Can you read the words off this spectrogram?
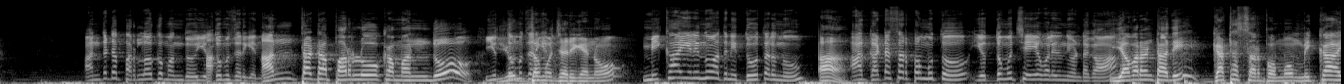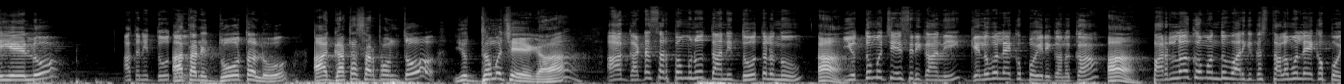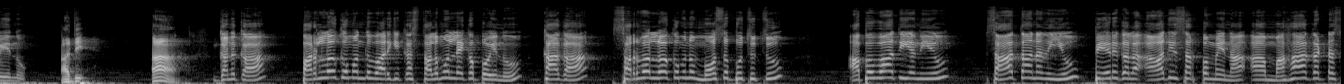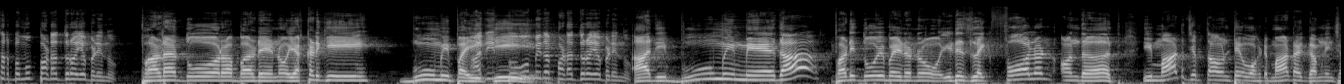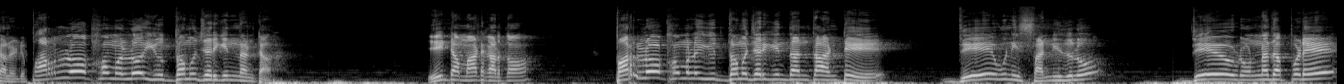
అంతటా పరలోకమందు యుద్ధము జరిగింది అంతట పరలోకమందు యుద్ధము యుద్ధము జరిగెను. మికాయిలను అతని దూతలను ఆ, ఘట సర్పముతో యుద్ధము చేయవలెని ఉండగా ఎవరంట అది? ఘట సర్పము మికాయేలు అతని దూత అతని దూతలు ఆ ఘట సర్పంతో యుద్ధము చేయగా ఆ ఘట సర్పమును దాని దూతలను యుద్ధము చేసిరి గాని గెలవలేకపోయిరి గనుక పరలోకమందు వారికి స్థలము లేకపోయిను. అది. ఆ, గనుక పరలోకమందు వారికి స్థలము లేకపోయిను కాగా సర్వలోకమును మోసపుచ్చుచు అపవాది అనియు సాతాననియు పేరు గల ఆది సర్పమైన ఆ మహాఘట్ట సర్పము పడద్రోయబడెను. పడదూరబడేను ఎక్కడికి? భూమిపైకి. భూమి మీద పడద్రోయబడెను అది భూమి మీద పడి దోయబడను it is like fallen on the earth ఈ మాట చెప్తా ఉంటే ఒకటి మాట గమనించాలండి. పరలోకములో యుద్ధము జరిగిందంట. ఏంటి ఆ మాటకు అర్థం? పరలోకములో యుద్ధము జరిగిందంట అంటే దేవుని సన్నిధిలో దేవుడు ఉన్నదప్పుడే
